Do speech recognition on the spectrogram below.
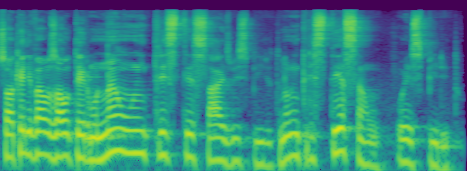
Só que ele vai usar o termo não entristeçais o espírito, não entristeçam o espírito.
